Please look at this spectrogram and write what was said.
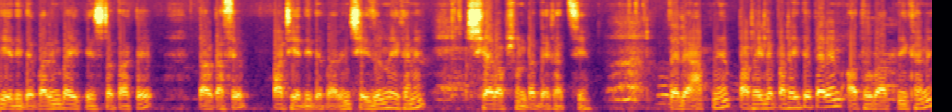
দিয়ে দিতে পারেন বা এই পেজটা তাকে তার কাছে পাঠিয়ে দিতে পারেন। সেই জন্য এখানে শেয়ার অপশনটা দেখাচ্ছে। তাহলে আপনি পাঠাইলে পাঠাইতে পারেন অথবা আপনি এখানে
